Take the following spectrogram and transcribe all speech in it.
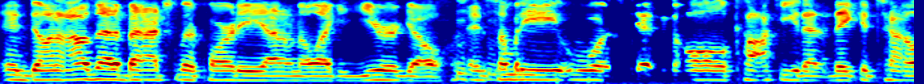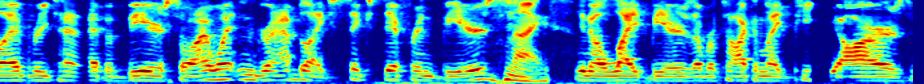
and done. I was at a bachelor party, I don't know, like a year ago, and somebody was getting all cocky that they could tell every type of beer. So I went and grabbed like six different beers. nice. You know, light beers. We're talking like PRs,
